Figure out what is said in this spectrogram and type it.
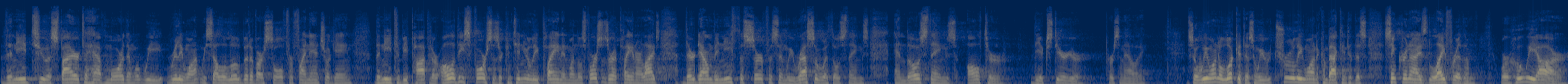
the need to aspire to have more than what we really want. We sell a little bit of our soul for financial gain, the need to be popular. All of these forces are continually playing, and when those forces are at play in our lives, they're down beneath the surface, and we wrestle with those things, and those things alter the exterior personality. So we want to look at this, and we truly want to come back into this synchronized life rhythm where who we are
